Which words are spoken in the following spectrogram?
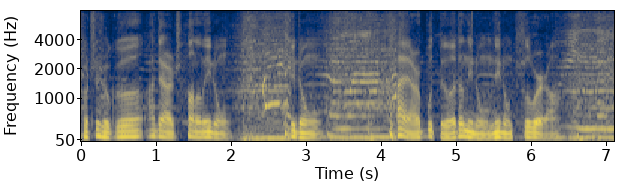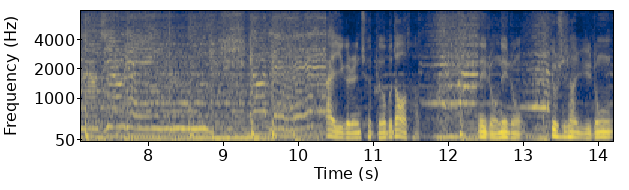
说这首歌阿黛尔唱的那种那种爱而不得的那种那种滋味啊，爱一个人却得不到他，那种那种就是像雨中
